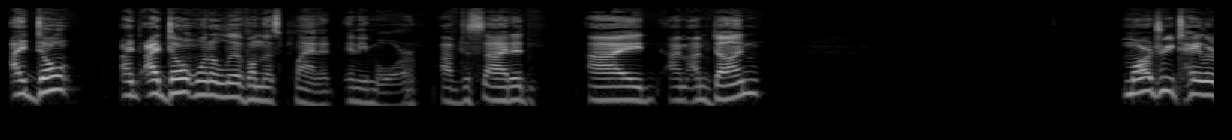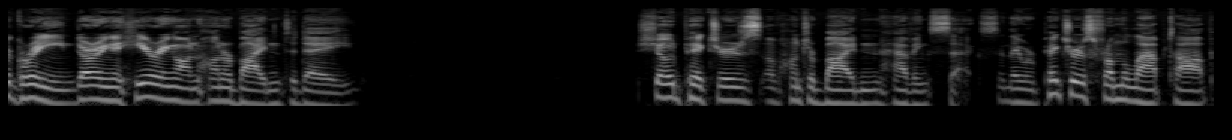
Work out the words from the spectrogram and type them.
I don't I, I don't want to live on this planet anymore. I've decided I I'm I'm done. Marjorie Taylor Greene during a hearing on Hunter Biden today showed pictures of Hunter Biden having sex. And they were pictures from the laptop,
